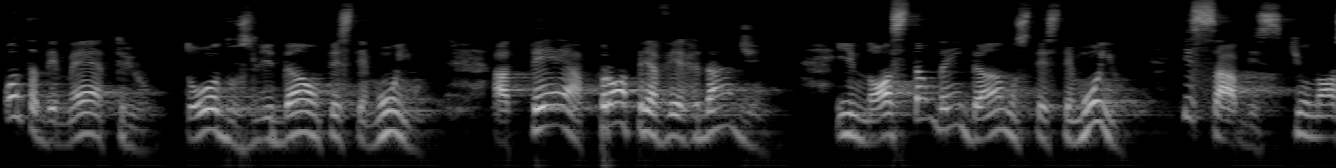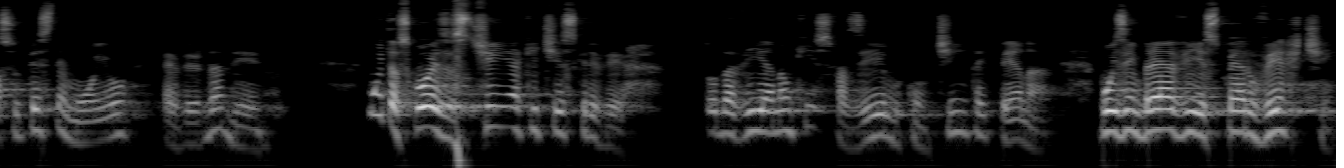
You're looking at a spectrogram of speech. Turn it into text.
Quanto a Demétrio, todos lhe dão testemunho até a própria verdade. E nós também damos testemunho, e sabes que o nosso testemunho é verdadeiro. Muitas coisas tinha que te escrever, todavia não quis fazê-lo com tinta e pena, pois em breve espero ver-te.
